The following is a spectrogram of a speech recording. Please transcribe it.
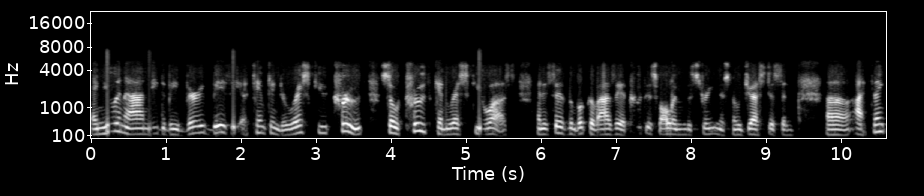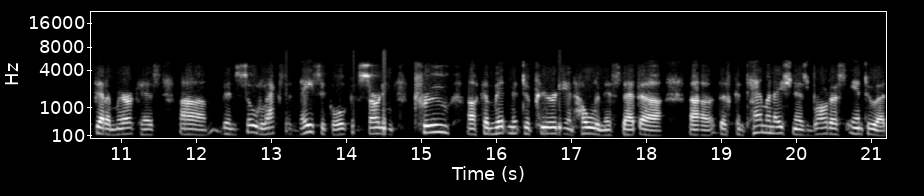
And you and I need to be very busy attempting to rescue truth so truth can rescue us. And it says in the book of Isaiah, truth is fallen in the street and there's no justice. And uh, I think that America has uh, been so lackadaisical concerning true uh, commitment to purity and holiness that uh, uh, the contamination has brought us into a,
